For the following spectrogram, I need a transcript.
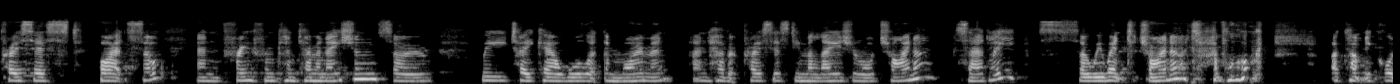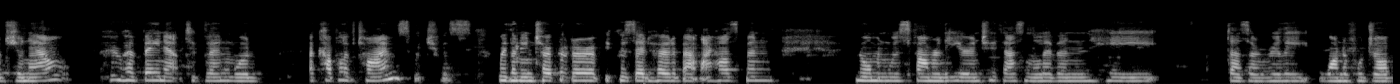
processed by itself and free from contamination. So we take our wool at the moment and have it processed in Malaysia or China, sadly. So we went to China to have a look. A company called Janao, who have been out to Glenwood a couple of times, which was with an interpreter because they'd heard about my husband Norman was Farmer of the Year in 2011. He does a really wonderful job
